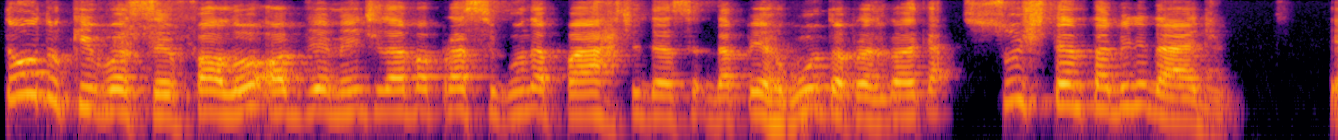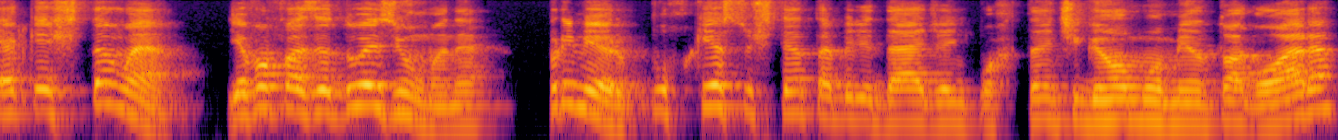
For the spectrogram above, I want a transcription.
Tudo que você falou, obviamente, leva para a segunda parte dessa, da pergunta, para a é sustentabilidade. E a questão é, e eu vou fazer duas em uma, né? Primeiro, por que sustentabilidade é importante e ganhou o momento agora?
